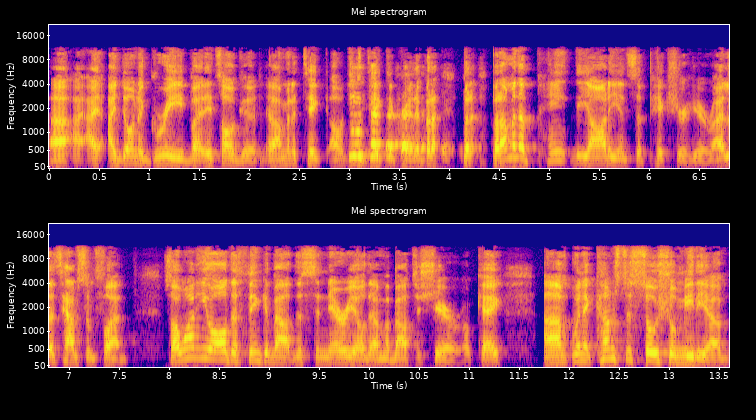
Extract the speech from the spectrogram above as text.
uh, I I don't agree. But it's all good. I'm gonna take I'll just take the credit. But but but I'm gonna paint the audience a picture here, right? Let's have some fun. So I want you all to think about the scenario that I'm about to share, okay? Um, when it comes to social media,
